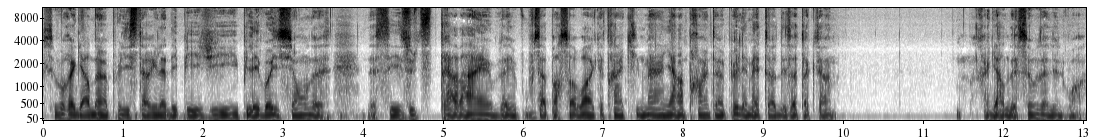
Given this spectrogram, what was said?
si vous regardez un peu l'histoire de la DPJ, puis l'évolution de, de ces outils de travail, vous allez vous apercevoir que tranquillement, ils empruntent un peu les méthodes des Autochtones. Regardez ça, vous allez le voir.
